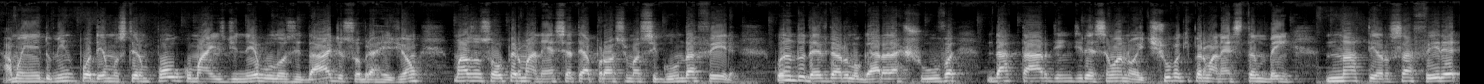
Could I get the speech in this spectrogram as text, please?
Amanhã e domingo podemos ter um pouco mais de nebulosidade sobre a região, mas o sol permanece até a próxima segunda-feira, quando deve dar lugar à chuva da tarde em direção à noite. Chuva que permanece também na terça-feira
